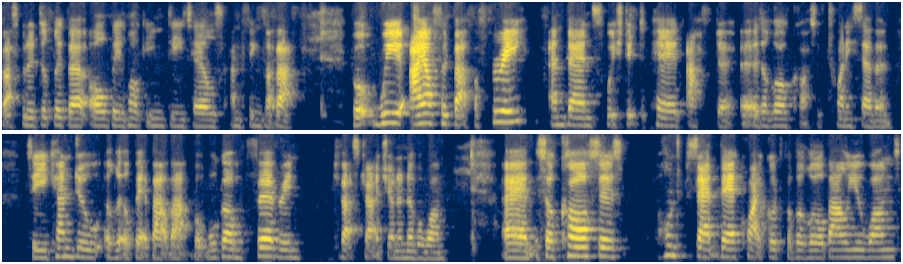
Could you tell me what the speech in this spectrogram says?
that's going to deliver all the login details and things like that. But we I offered that for free and then switched it to paid after at the low cost of 27. So you can do a little bit about that, but we'll go further into that strategy on another one. Um, so courses, 100%, they're quite good for the low value ones.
